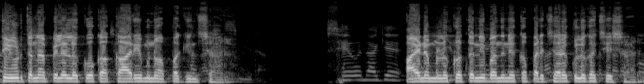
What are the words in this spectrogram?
దేవుడు తన పిల్లలకు ఒక కార్యమును అప్పగించారు. ఆయన మనల్ని కృత నిబంధన యొక్క పరిచారకులుగా చేశారు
